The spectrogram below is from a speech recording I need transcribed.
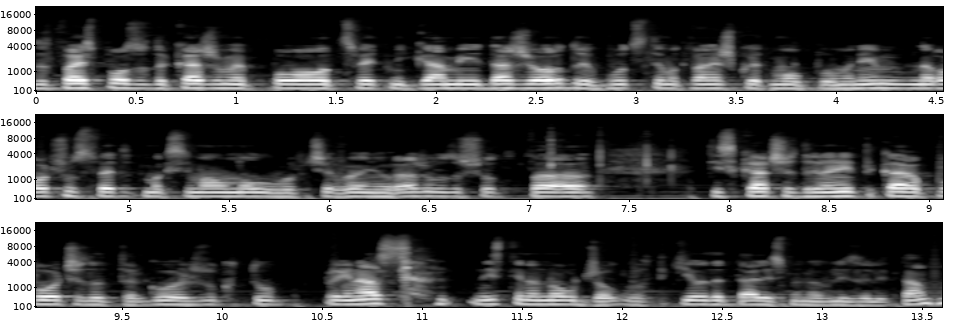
Затова използват, да кажем, по-цветни гами. Даже ордер буците има това нещо, което мога да променим. Нарочно светят максимално много в червено и оранжево, защото това ти скача адреналин и те кара повече да търгуваш. Докато при нас, наистина много джок, в такива детайли сме навлизали там.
